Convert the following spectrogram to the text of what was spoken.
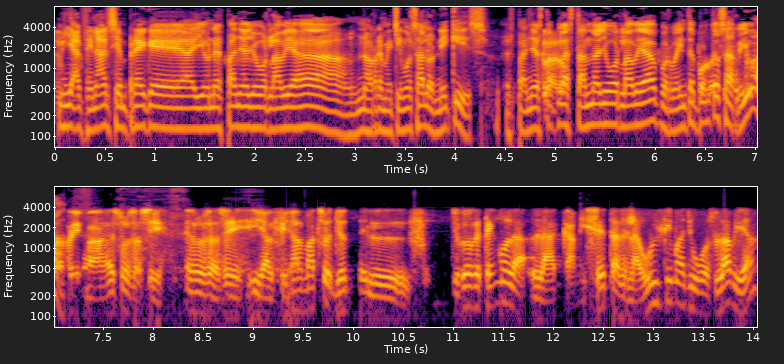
Y al final, siempre que hay una España-Yugoslavia, nos remitimos a los nikis. España está Claro. aplastando a Yugoslavia por 20 puntos arriba. Arriba, Eso es así, eso es así. Y al final, macho, yo el- yo creo que tengo la, la camiseta de la última Yugoslavia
